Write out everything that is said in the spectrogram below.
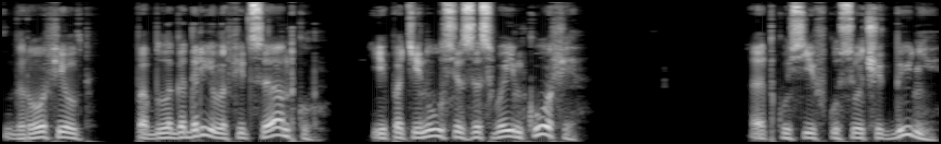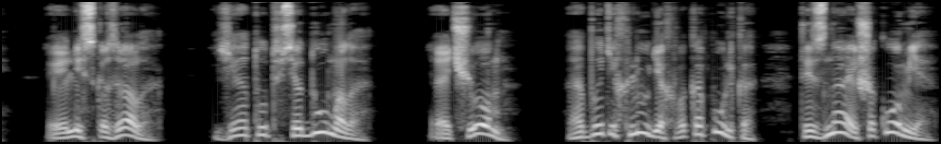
Грофилд поблагодарил официантку и потянулся за своим кофе. Откусив кусочек дыни, Элли сказала, «Я тут все думала». «О чем?» «Об этих людях в Акапулько. Ты знаешь, о ком я?»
